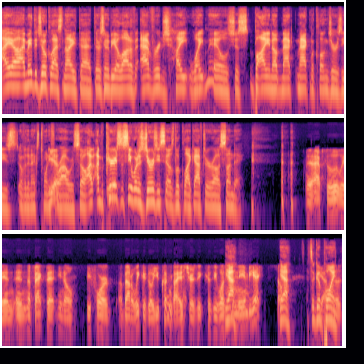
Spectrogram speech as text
I uh, I made the joke last night that there's going to be a lot of average height white males just buying up Mac Mac McClung jerseys over the next 24 yeah. hours. So I, am curious yeah. to see what his jersey sales look like after uh, Sunday. yeah, absolutely, and and the fact that you know before about a week ago you couldn't buy his jersey because he wasn't in the NBA. So, yeah, that's a good point.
